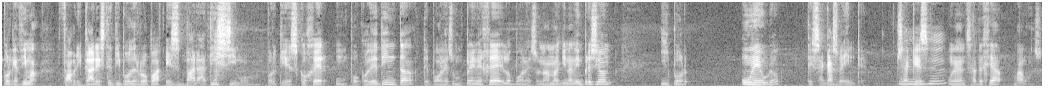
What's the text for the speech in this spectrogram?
Porque encima, fabricar este tipo de ropa es baratísimo, porque es coger un poco de tinta, te pones un PNG, lo pones en una máquina de impresión y por un euro te sacas 20. O sea que es una estrategia, vamos,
